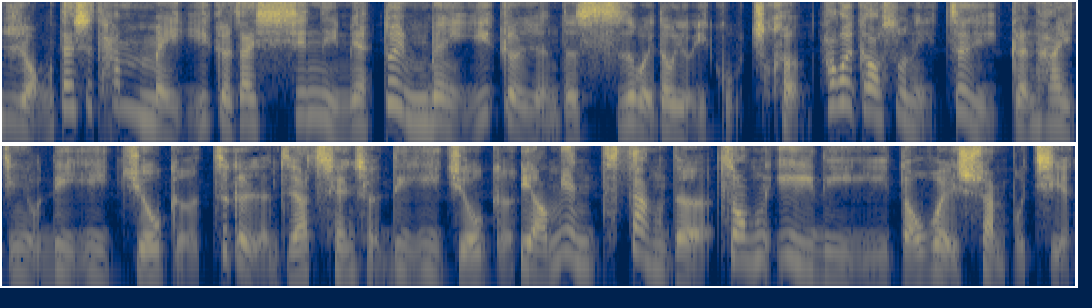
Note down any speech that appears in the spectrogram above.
融，但是他每一个在心里面对每一个人的思维都有一股秤，他会告诉你这里跟他已经有利益纠葛，这个人只要牵扯利益纠葛，表面上的忠义礼仪都会算不见，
